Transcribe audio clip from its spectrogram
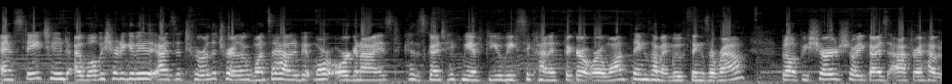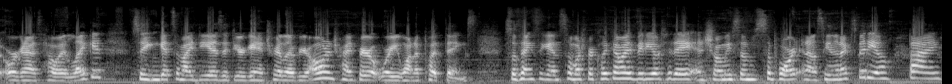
And stay tuned. I will be sure to give you guys a tour of the trailer once I have it a bit more organized because it's going to take me a few weeks to kind of figure out where I want things. I move things around, but I'll be sure to show you guys after I have it organized how I like it so you can get some ideas if you're getting a trailer of your own and try and figure out where you want to put things. So thanks again so much for clicking on my video today and showing me some support and I'll see you in the next video. Bye!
